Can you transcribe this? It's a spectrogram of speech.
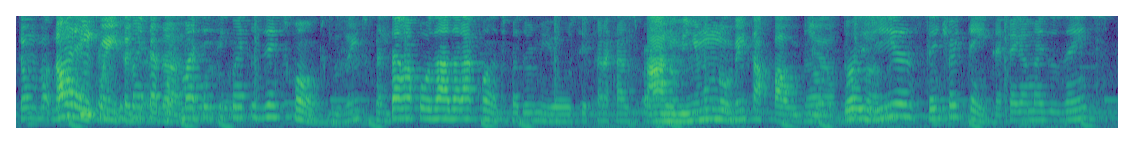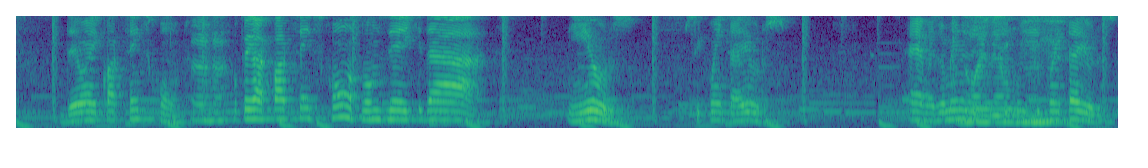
Então dá uns 40, 50, de 50 pedágio. conto, mais 150, 200 conto. 200 Mas conto. pega uma pousada lá quanto pra dormir? Ou você ficar na casa dos Ah, parceiros? no mínimo 90 pau o dia. Não, dois pousada. dias, 180. Aí pega mais 200, deu aí 400 conto. Aham. Vou pegar 400 conto, vamos dizer aí que dá em euros, 50 euros. É, mais ou menos Dois, isso, uns 50 euros.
